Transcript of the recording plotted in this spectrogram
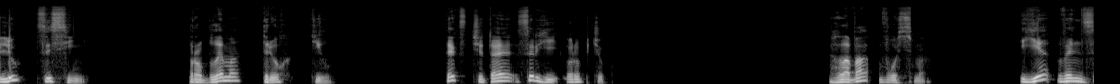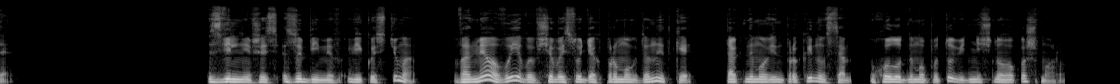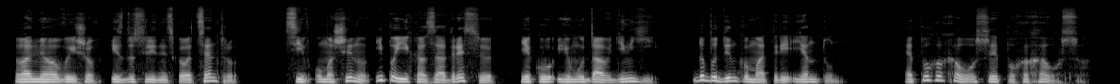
Лю Цисінь. Проблема трьох тіл. Текст читає Сергій Оробчук. Глава восьма. Є Вензе. Звільнившись з обіймів ві костюма, Ван Мяо виявив, що весь одяг промок до нитки, так немов він прокинувся у холодному поту від нічного кошмару. Ван Мяо вийшов із дослідницького центру, сів у машину і поїхав за адресою, яку йому дав Дін'ї, до будинку матері Янтун. Епоха хаосу, епоха хаосу.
